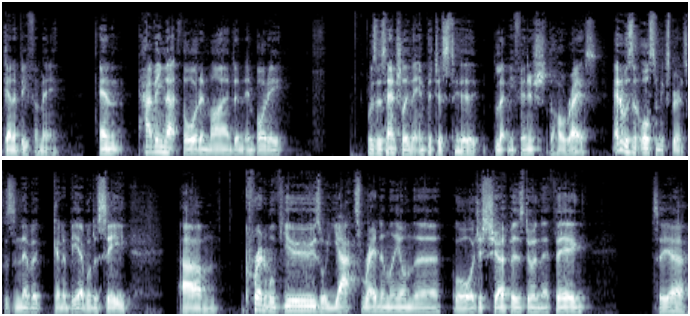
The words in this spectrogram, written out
going to be for me? And having that thought in mind and in body was essentially the impetus to let me finish the whole race. And it was an awesome experience because I'm never going to be able to see um, incredible views or yaks randomly on the, or just Sherpas doing their thing. So yeah,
